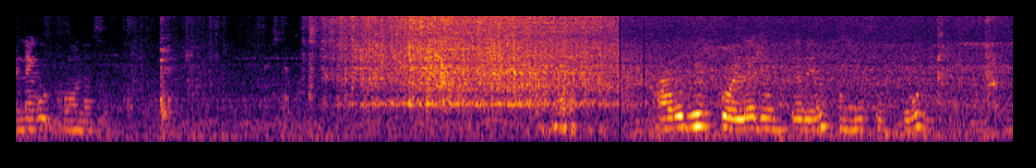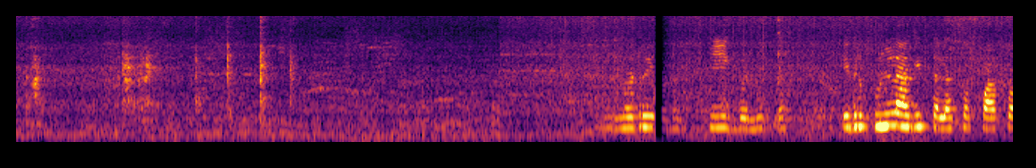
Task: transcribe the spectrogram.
ಎಣ್ಣೆಗೆ ಹುರ್ಕೋಣ ಸ್ವಲ್ಪ ಆರೋಗ್ಯಕ್ಕೆ ಒಳ್ಳೇದು ಅಂತಾರೆ ಪುಂಡೆ ಸೊಪ್ಪು ನೋಡ್ರಿ ಈಗ ಬಂದಿತ್ತು. ಇದ್ರ ಫುಲ್ ಆಗಿತ್ತಲ್ಲ ಸೊಪ್ಪು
